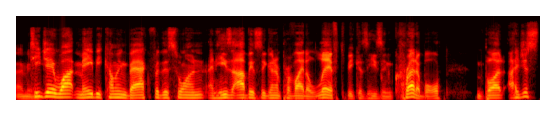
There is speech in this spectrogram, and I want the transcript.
I mean, TJ Watt may be coming back for this one, and he's obviously going to provide a lift because he's incredible. But I just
